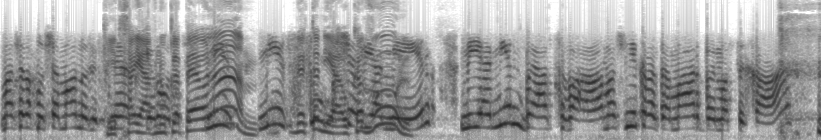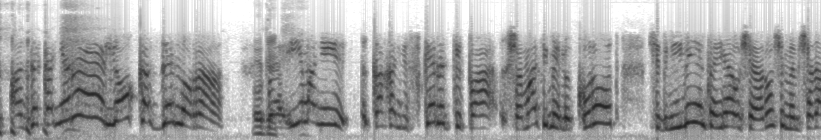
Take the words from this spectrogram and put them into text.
מה שאנחנו שמענו לפני הבחירות, התחייבנו כלפי העולם, נתניהו כבול. ימין, מימין בהסוואה, מה שנקרא זמר במסכה, אז זה כנראה לא כזה נורא. Okay. אוקיי. ואם אני ככה נזכרת טיפה, שמעתי ממקורות שבנימין נתניהו, שהיה ראש הממשלה,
